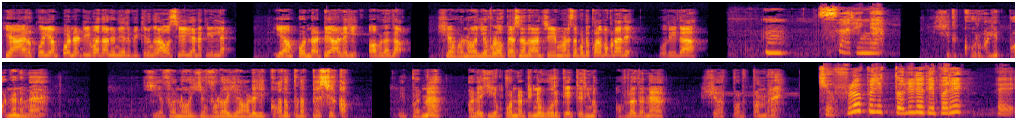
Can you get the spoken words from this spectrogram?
யாருக்கும் என் பொண்டாட்டி வதானு நிரூபிக்கணுங்கிற அவசியம் எனக்கு இல்ல. என் பொண்டாட்டி அழகி அவ்வளவுதான். எவனோ எவ்வளவு சொல்லி மனசை போட்டு குழப்பக்கூடாது. புரியுதா? சரிங்க. இதுக்கு ஒரு வழி பண்ணணுமே. எவனோ எவ்வளோ என் அழகி காதப்பட பேசியிருக்கான். இப்ப என்ன? அழகி என் பொண்டாட்டின்னு ஊருக்கே தெரியணும். அவ்வளவுதானே? ஏற்பாடு பண்றேன். எவ்வளவு பெரிய தொழிலதிபர் அஹ்,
